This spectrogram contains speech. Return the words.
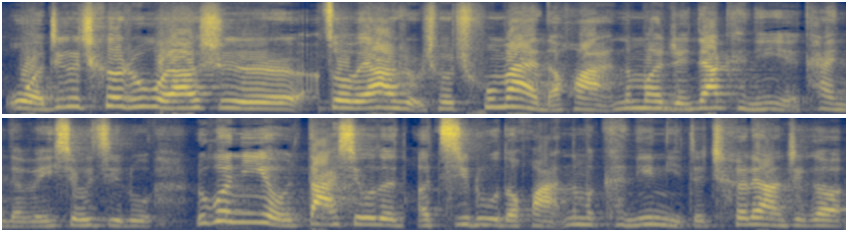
我这个车如果要是作为二手车出卖的话，那么人家肯定也看你的维修记录。如果你有大修的呃记录的话，那么肯定你的车辆这个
